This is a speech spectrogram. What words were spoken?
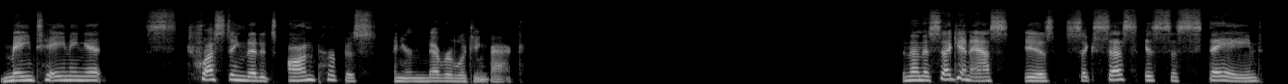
maintaining it, trusting that it's on purpose, and you're never looking back. And then the second S is success is sustained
